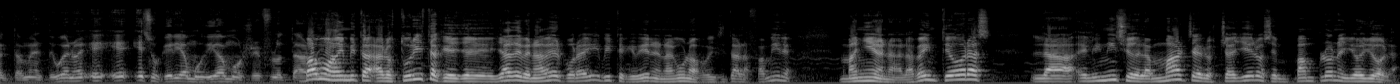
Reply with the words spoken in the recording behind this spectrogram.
Exactamente. Bueno, e- e- eso queríamos, digamos, reflotar. Vamos a invitar a los turistas que ya- ya deben haber por ahí, viste que vienen algunos a visitar a la familia. Mañana a las 20 horas, la, el inicio de la marcha de los chayeros en Pamplona y Oyola.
